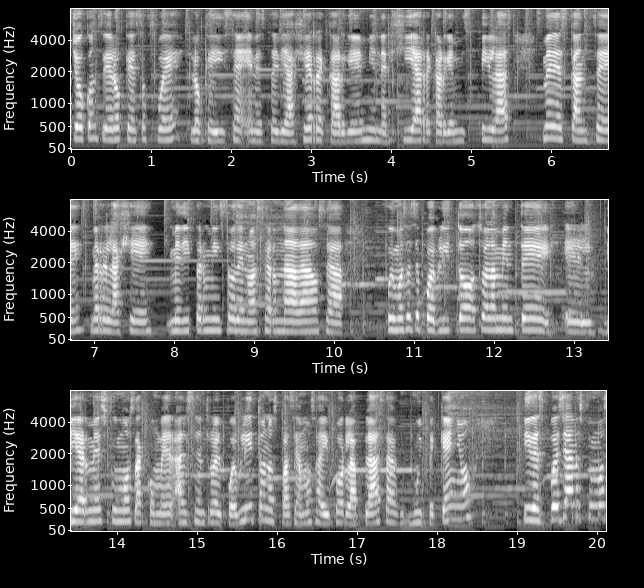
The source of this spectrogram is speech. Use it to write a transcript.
yo considero que eso fue lo que hice en este viaje. Recargué mi energía, recargué mis pilas, me descansé, me relajé, me di permiso de no hacer nada. O sea, fuimos a ese pueblito, solamente el viernes fuimos a comer al centro del pueblito, nos paseamos ahí por la plaza, muy pequeño. Y después ya nos fuimos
